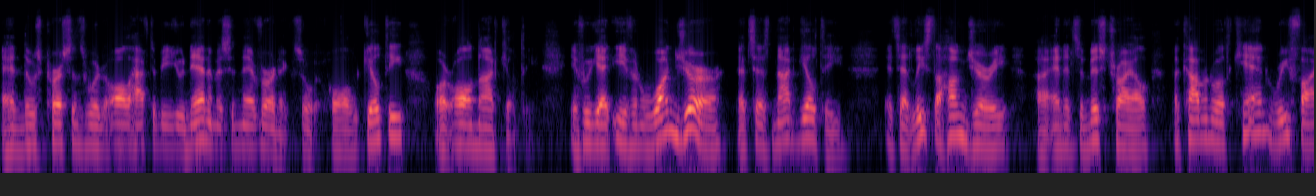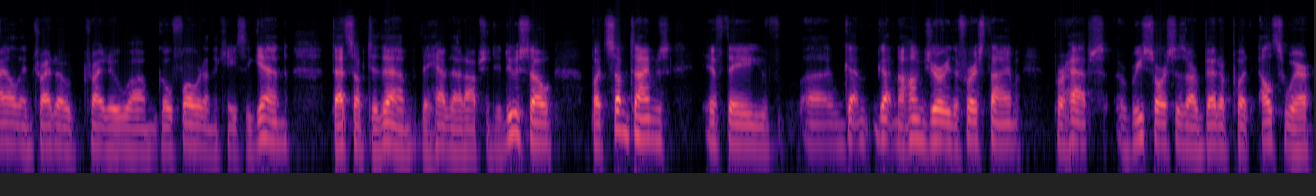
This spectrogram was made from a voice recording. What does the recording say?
and those persons would all have to be unanimous in their verdict, so all guilty or all not guilty. If we get even one juror that says not guilty, it's at least a hung jury uh, and it's a mistrial, the Commonwealth can refile and try to try to um, go forward on the case again. That's up to them. They have that option to do so. But sometimes, if they've uh, gotten, gotten a hung jury the first time, perhaps resources are better put elsewhere,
